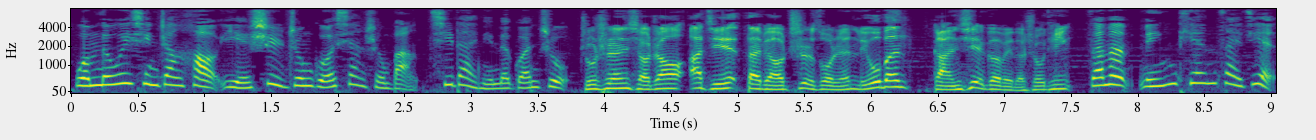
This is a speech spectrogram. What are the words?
我们的微信账号也是中国相声榜，期待您的关注。主持人小昭、阿杰代表制作人刘奔，感谢各位的收听。咱们明天再见。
